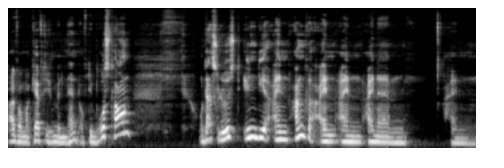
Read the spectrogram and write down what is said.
einfach mal kräftig mit den Händen auf die Brust hauen. Und das löst in dir einen Anker, ein, ein, eine, ein,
